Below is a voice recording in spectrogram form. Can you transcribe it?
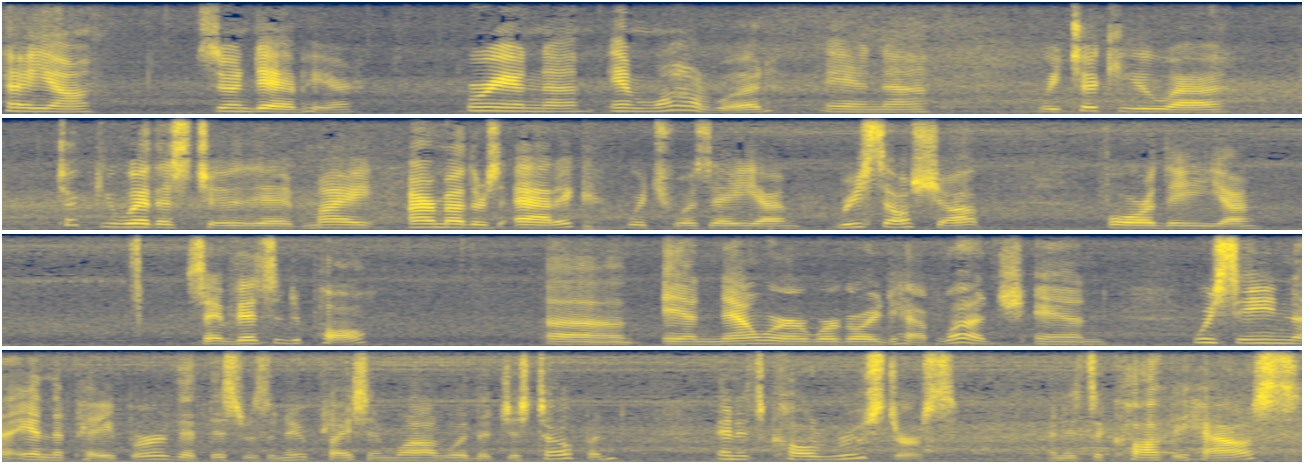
Hey y'all, Sue and Deb here. We're in uh, in Wildwood, and uh, we took you uh, took you with us to my our mother's attic, which was a um, resale shop for the um, St. Vincent de Paul. Uh, and now we're we're going to have lunch, and we seen in the paper that this was a new place in Wildwood that just opened, and it's called Roosters, and it's a coffee house,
